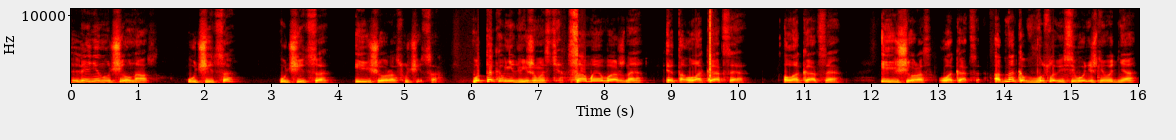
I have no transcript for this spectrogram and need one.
Ленин учил нас учиться, учиться и еще раз учиться. Вот так и в недвижимости. Самое важное – это локация, локация и еще раз локация. Однако в условиях сегодняшнего дня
